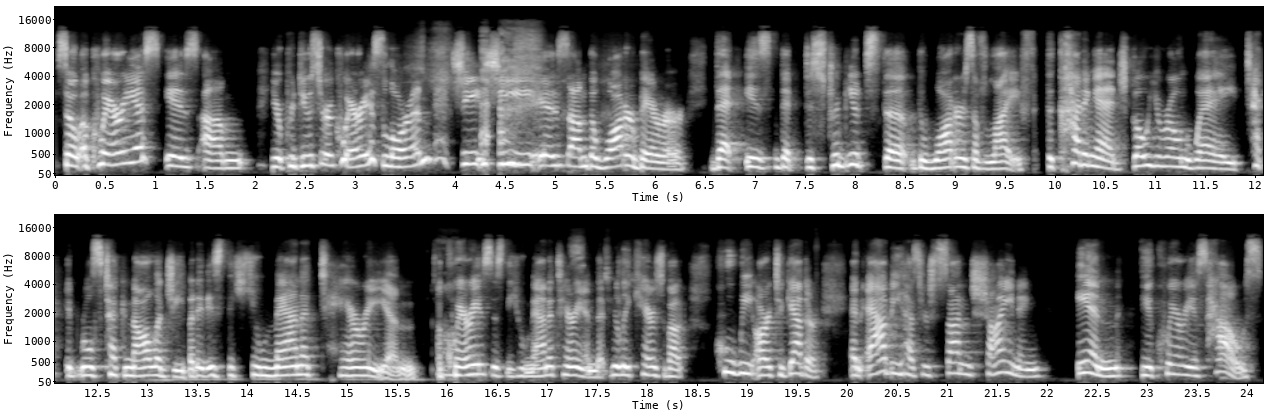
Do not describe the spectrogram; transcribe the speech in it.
So Aquarius is um, your producer, Aquarius, Lauren. She she is um, the water bearer that is that distributes the the waters of life, the cutting edge, go your own way. Tech, it rules technology, but it is the humanitarian. Oh. Aquarius is the humanitarian that really cares about who we are together. And Abby has her sun shining in the Aquarius house,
